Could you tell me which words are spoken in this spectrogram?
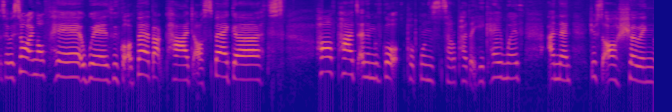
So we're starting off here with we've got a bareback pad, our spare girths, half pads, and then we've got Popcorn's saddle pad that he came with, and then just our showing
